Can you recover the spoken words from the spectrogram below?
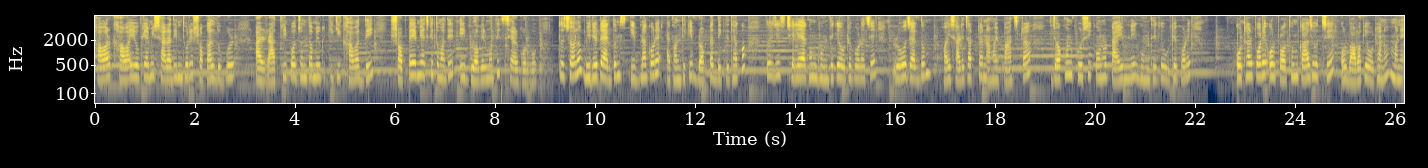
খাওয়ার খাওয়াই ওকে আমি সারাদিন ধরে সকাল, দুপুর আর রাত্রি পর্যন্ত আমি ওকে কী কী খাবার দেই, সবটাই আমি আজকে তোমাদের এই ব্লগের মধ্যে শেয়ার করব। তো চলো ভিডিওটা একদম স্কিপ না করে এখন থেকে ব্লগটা দেখতে থাকো। তো এই যে ছেলে এখন ঘুম থেকে উঠে পড়েছে, রোজ একদম হয় সাড়ে চারটা না হয় পাঁচটা, যখন খুশি কোনো টাইম নেই ঘুম থেকে উঠে পড়ে। ওঠার পরে ওর প্রথম কাজ হচ্ছে ওর বাবাকে ওঠানো। মানে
